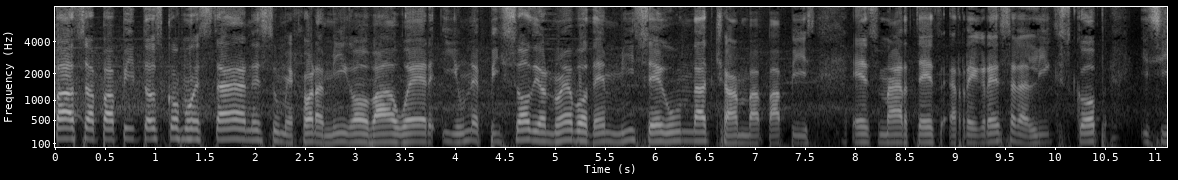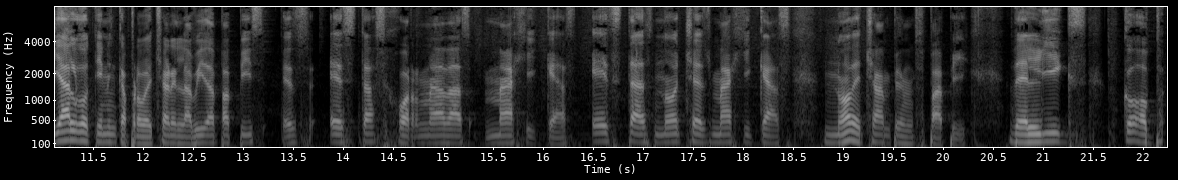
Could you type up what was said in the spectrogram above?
pasa papitos? ¿Cómo están? Es su mejor amigo Bauer y un episodio nuevo de Mi Segunda Chamba, papis. Es martes, regresa la League's Cup y si algo tienen que aprovechar en la vida, papis, es estas jornadas mágicas, estas noches mágicas, no de Champions, papi, de Leagues Cup.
